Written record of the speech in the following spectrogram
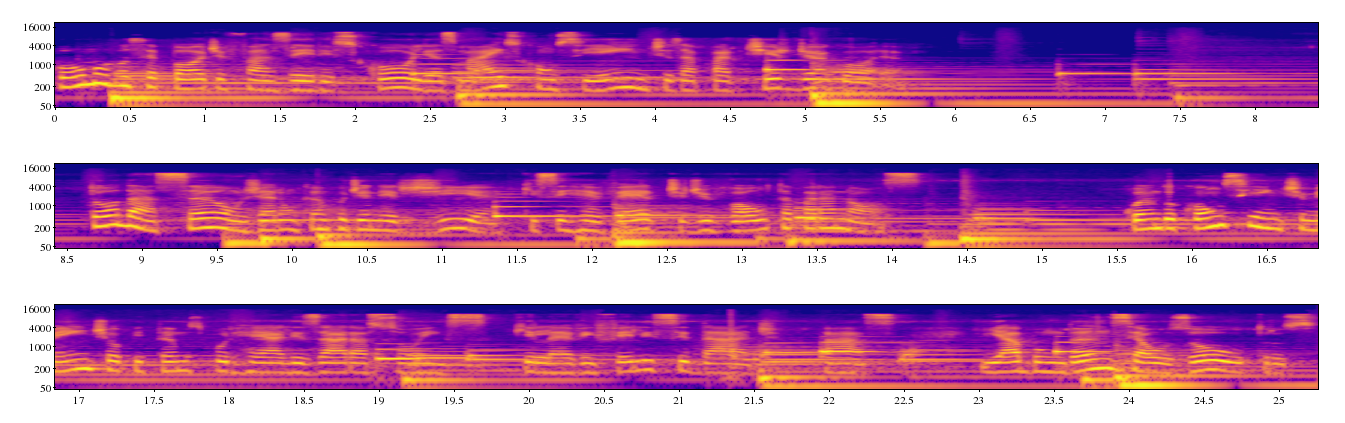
Como você pode fazer escolhas mais conscientes a partir de agora. Toda ação gera um campo de energia que se reverte de volta para nós. Quando conscientemente optamos por realizar ações que levem felicidade, paz e abundância aos outros,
